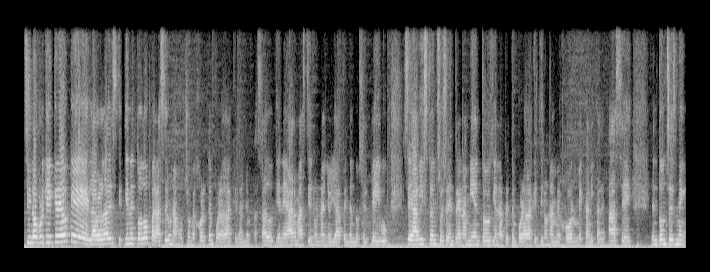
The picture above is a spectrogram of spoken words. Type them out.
sino porque creo que la verdad es que tiene todo para hacer una mucho mejor temporada que el año pasado. Tiene armas, tiene un año ya aprendiéndose el playbook, se ha visto en sus entrenamientos y en la pretemporada que tiene una mejor mecánica de pase. Entonces me,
